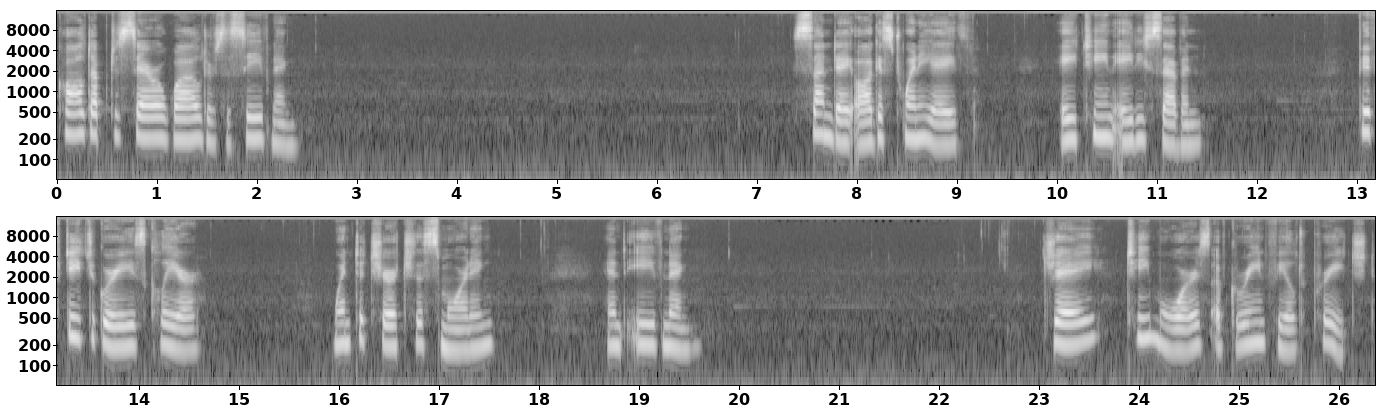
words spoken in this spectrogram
Called up to Sarah Wilder's this evening. Sunday, August 28th, 1887. 50 degrees clear. Went to church this morning and evening. J. T. Moores of Greenfield preached.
